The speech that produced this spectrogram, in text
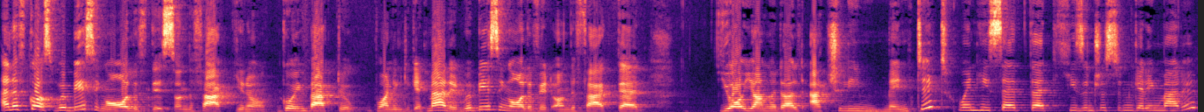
And of course, we're basing all of this on the fact, you know, going back to wanting to get married, we're basing all of it on the fact that your young adult actually meant it when he said that he's interested in getting married,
